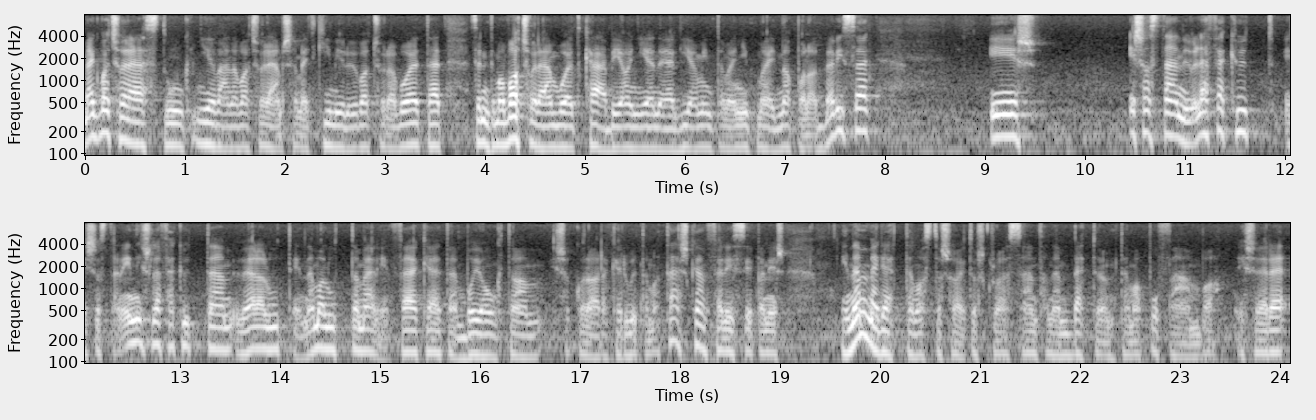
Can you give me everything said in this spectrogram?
megvacsoráztunk. Nyilván a vacsorám sem egy kímélő vacsora volt, tehát szerintem a vacsorám volt kb. annyi energia, mint amennyit ma egy nap alatt beviszek. És, és aztán ő lefeküdt, és aztán én is lefeküdtem, ő elaludt, én nem aludtam el, én felkeltem, bolyongtam, és akkor arra kerültem a táskám felé szépen, és én nem megettem azt a sajtos croissant, hanem betömtem a pofámba. És erre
